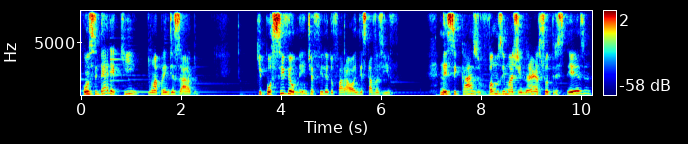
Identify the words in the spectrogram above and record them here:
Considere aqui um aprendizado que possivelmente a filha do faraó ainda estava viva. Nesse caso, vamos imaginar a sua tristeza,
